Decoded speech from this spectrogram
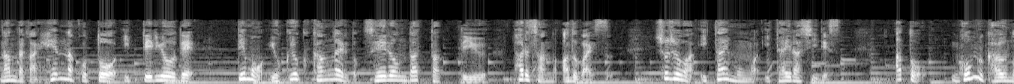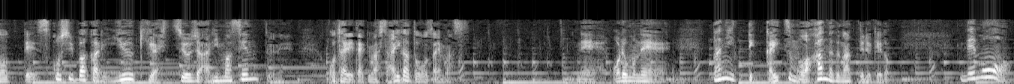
なんだか変なことを言っているようで、でもよくよく考えると正論だったっていうパルさんのアドバイス。処女は痛いもんは痛いらしいです。あと、ゴム買うのって少しばかり勇気が必要じゃありませんというね、お便りいただきました。ありがとうございます。ね俺もね、何言ってっかいつもわかんなくなってるけど。でも、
